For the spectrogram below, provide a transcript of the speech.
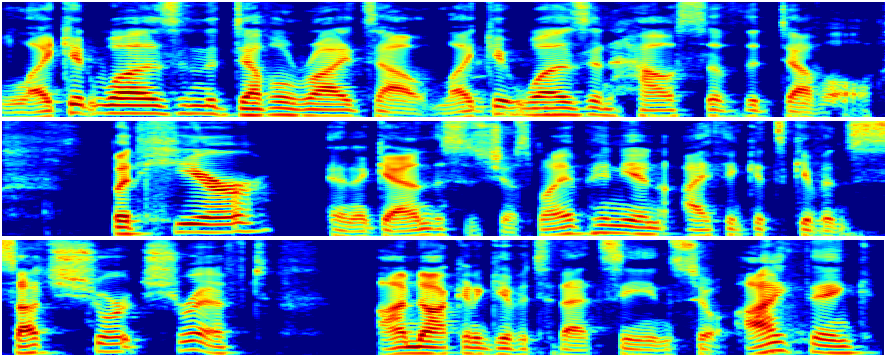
like it was in The Devil Rides Out, like it mm-hmm. was in House of the Devil. But here, and again, this is just my opinion, I think it's given such short shrift. I'm not going to give it to that scene. So I think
